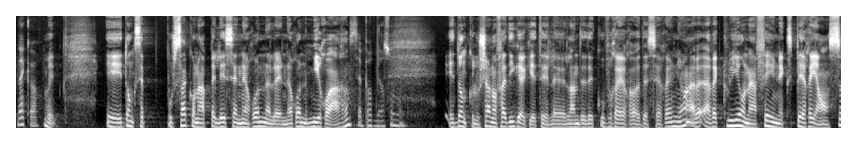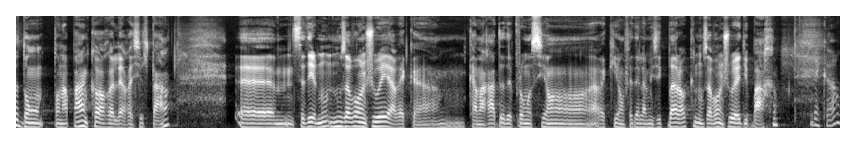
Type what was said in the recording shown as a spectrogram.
D'accord. Oui. Et donc, c'est pour ça qu'on a appelé ces neurones les neurones miroirs. Ça porte bien son nom. Et donc, Luciano Fadiga, qui était l'un des découvreurs de ces réunions, avec lui, on a fait une expérience dont on n'a pas encore les résultats. Euh, C'est-à-dire, nous, nous, avons joué avec un camarade de promotion avec qui on fait de la musique baroque, nous avons joué du Bach. D'accord.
